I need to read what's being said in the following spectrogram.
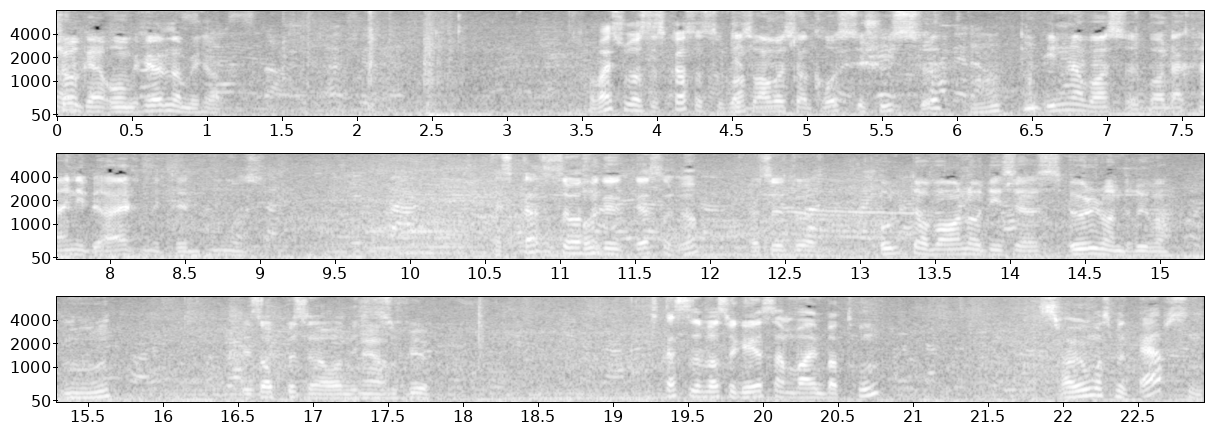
Schon, gell? Und Ich erinnere mich ja. Aber weißt du, was das krasseste war? das war aber so eine große Schüssel. Und innen war's, war der kleine Bereich mit dem Hummus. Das krasseste, was wir gegessen haben, ja? Das ist, ja- Und da war noch dieses Öl noch drüber. mhm. ist auch ein bisschen, aber nicht Ja. so viel. Das krasseste, was wir gegessen haben, war in Batun. Das war irgendwas mit Erbsen.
